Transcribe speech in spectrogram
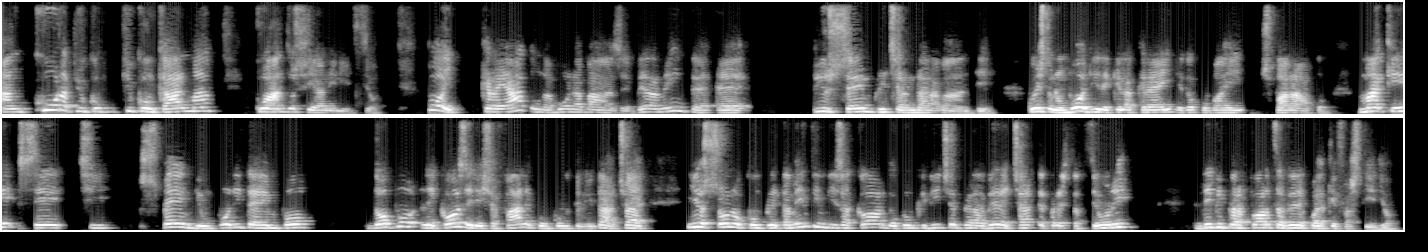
ancora più, più con calma quando si è all'inizio. Poi, creata una buona base, veramente è più semplice andare avanti. Questo non vuol dire che la crei e dopo vai sparato, ma che se ci spendi un po' di tempo, dopo le cose riesci a farle con continuità. Cioè, io sono completamente in disaccordo con chi dice per avere certe prestazioni devi per forza avere qualche fastidio.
